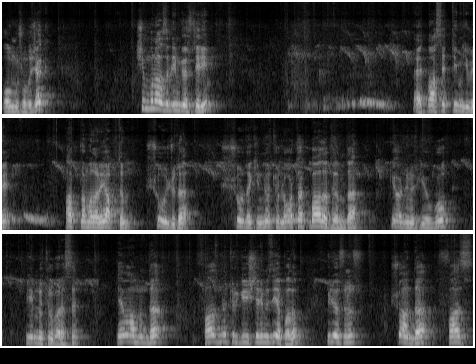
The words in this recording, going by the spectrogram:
olmuş olacak. Şimdi bunu hazırlayayım göstereyim. Evet bahsettiğim gibi atlamaları yaptım. Şu ucu da şuradaki nötrle ortak bağladığımda gördüğünüz gibi bu bir nötr barası. Devamında faz nötr girişlerimizi yapalım. Biliyorsunuz şu anda faz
